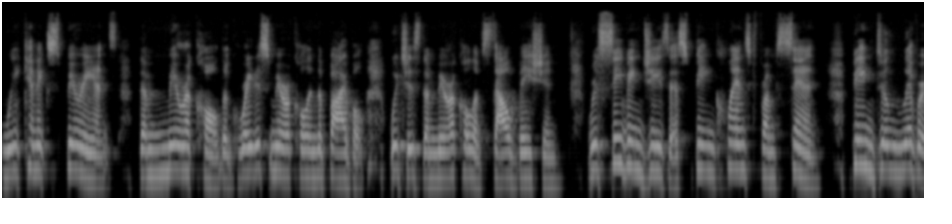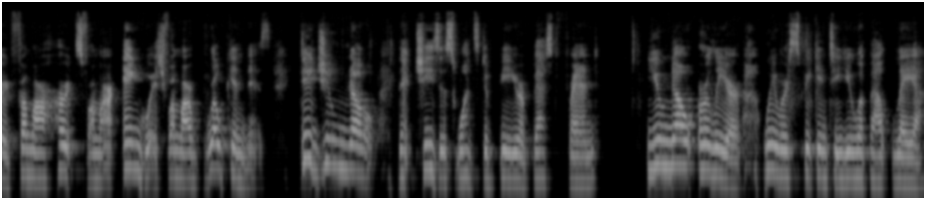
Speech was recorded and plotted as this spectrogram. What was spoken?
we can experience the miracle, the greatest miracle in the Bible, which is the miracle of salvation, receiving Jesus, being cleansed from sin, being delivered from our hurts, from our anguish, from our brokenness. Did you know that Jesus wants to be your best friend? You know, earlier we were speaking to you about Leah.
